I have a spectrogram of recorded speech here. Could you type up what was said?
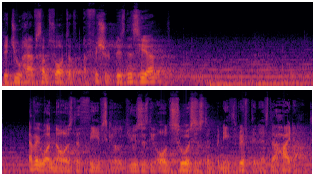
Did you have some sort of official business here? Everyone knows the Thieves Guild uses the old sewer system beneath Riften as their hideout.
